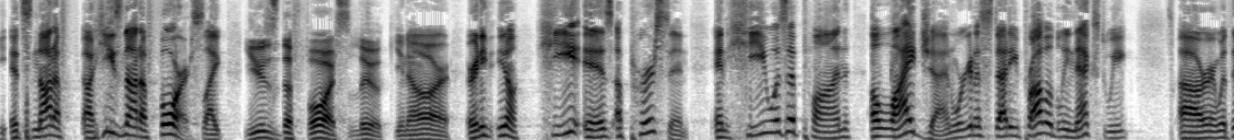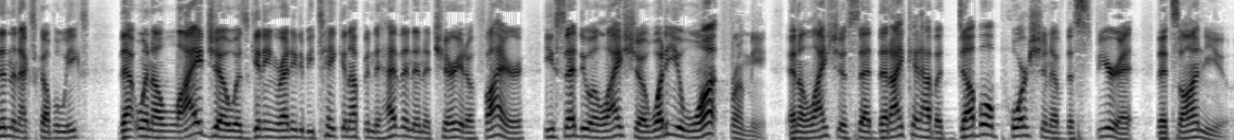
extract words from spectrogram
It's not a, uh, He's not a force, like, use the force, Luke, you know, or, or anything, you know, He is a person. And He was upon Elijah. And we're going to study probably next week, uh, or within the next couple weeks, that when Elijah was getting ready to be taken up into heaven in a chariot of fire, he said to Elisha, What do you want from me? And Elisha said, That I could have a double portion of the Spirit that's on you.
